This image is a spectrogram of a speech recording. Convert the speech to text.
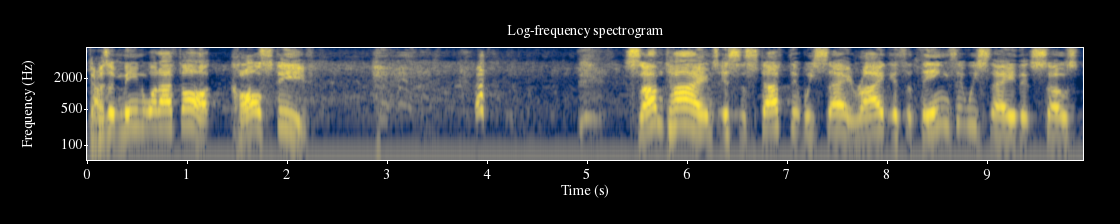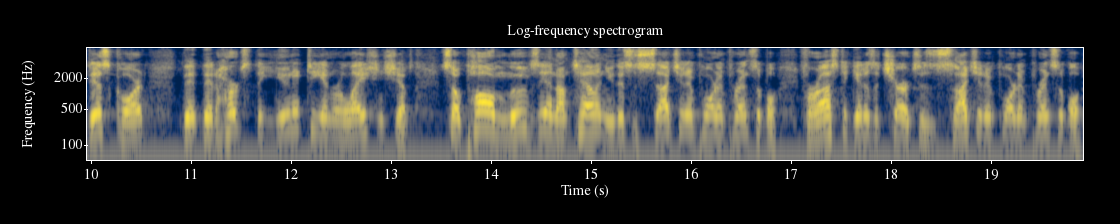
doesn't mean what I thought. Call Steve. Sometimes it's the stuff that we say, right? It's the things that we say that sows discord, that, that hurts the unity in relationships. So Paul moves in. I'm telling you, this is such an important principle for us to get as a church. This is such an important principle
